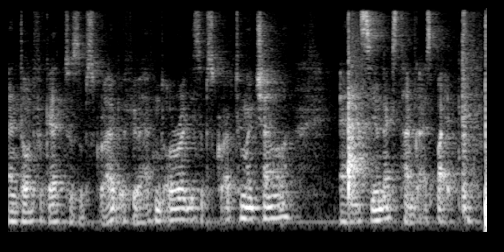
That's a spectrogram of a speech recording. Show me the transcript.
and don't forget to subscribe if you haven't already subscribed to my channel. And see you next time guys, bye!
